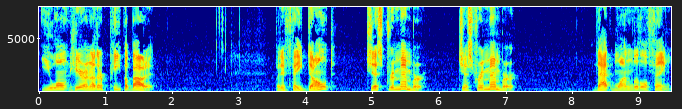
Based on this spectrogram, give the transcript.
you won't hear another peep about it. But if they don't, just remember, just remember that one little thing.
